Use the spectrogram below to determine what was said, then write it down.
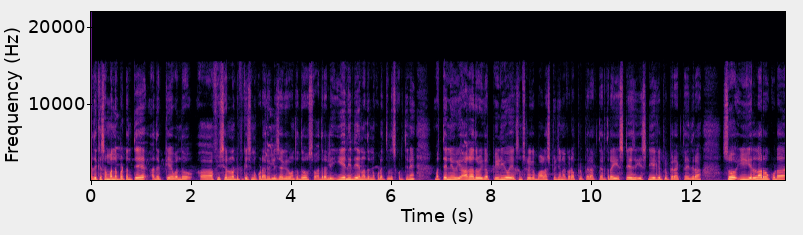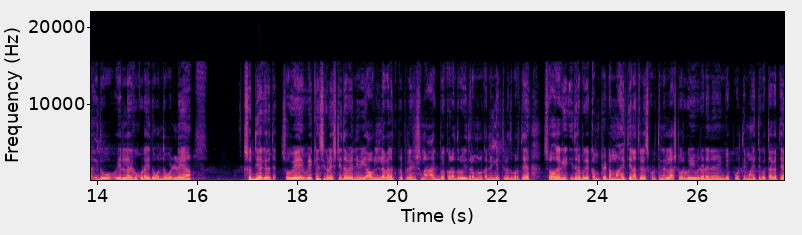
ಅದಕ್ಕೆ ಸಂಬಂಧಪಟ್ಟಂತೆ ಅದಕ್ಕೆ ಒಂದು ಅಫಿಷಿಯಲ್ ನೋಟಿಫಿಕೇಷನ್ ಕೂಡ ರಿಲೀಸ್ ಆಗಿರುವಂಥದ್ದು. ಸೊ ಅದರಲ್ಲಿ ಏನಿದೆ ಅನ್ನೋದನ್ನು ಕೂಡ ತಿಳಿಸ್ಕೊಡ್ತೀನಿ. ಮತ್ತು ನೀವು ಯಾರಾದರೂ ಈಗ ಪಿ ಡಿ ಒ ಎಕ್ಸಾಮ್ಸ್ಗಳಿಗೆ ಭಾಳಷ್ಟು ಜನ ಕೂಡ ಪ್ರಿಪೇರ್ ಆಗ್ತಾ ಇರ್ತಾರೆ. ಎಷ್ಟೇ ಎಸ್ ಡಿ ಎಗೆ ಪ್ರಿಪೇರ್ ಆಗ್ತಾ ಇದ್ದೀರಾ. ಸೊ ಈ ಎಲ್ಲರೂ ಕೂಡ ಇದು, ಎಲ್ಲರಿಗೂ ಕೂಡ ಇದು ಒಂದು ಒಳ್ಳೆಯ ಸುದ್ದಿಯಾಗಿರುತ್ತೆ. ಸೊ ವೇ ವೇಕೆನ್ಸಿಗಳು ಎಷ್ಟಿದ್ದಾವೆ ನೀವು ಯಾವ ಲೆವೆಲ್ಗೆ ಪ್ರಿಪ್ರೇಷನ್ ಆಗಬೇಕು ಅನ್ನೋದು ಇದರ ಮೂಲಕ ನಿಮಗೆ ತಿಳಿದು ಬರುತ್ತೆ. ಸೊ ಹಾಗಾಗಿ ಇದರ ಬಗ್ಗೆ ಕಂಪ್ಲೀಟ್ ಮಾಹಿತಿಯನ್ನು ತಿಳಿಸ್ಕೊಡ್ತೀನಿ. ಲಾಸ್ಟ್ವರೆಗೂ ಈ ವಿಡಿಯೋನೇ ನಿಮಗೆ ಪೂರ್ತಿ ಮಾಹಿತಿ ಗೊತ್ತಾಗುತ್ತೆ.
